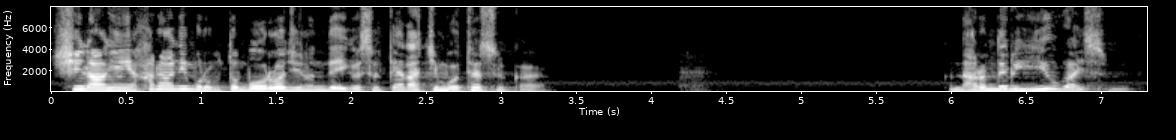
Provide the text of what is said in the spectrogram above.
신앙이 하나님으로부터 멀어지는데 이것을 깨닫지 못했을까요? 그 나름대로 이유가 있습니다.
